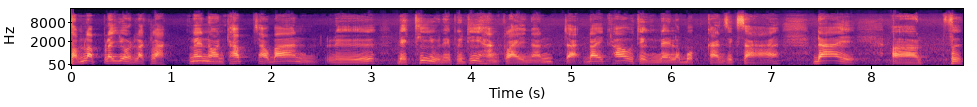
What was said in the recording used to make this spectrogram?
สำหรับประโยชน์หลักๆ แน่นอนครับ ชาวบ้านหรือเด็กที่อยู่ในพื้นที่ห่างไกลนั้น จะได้เข้าถึงในระบบการศึกษา ได้ฝึก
